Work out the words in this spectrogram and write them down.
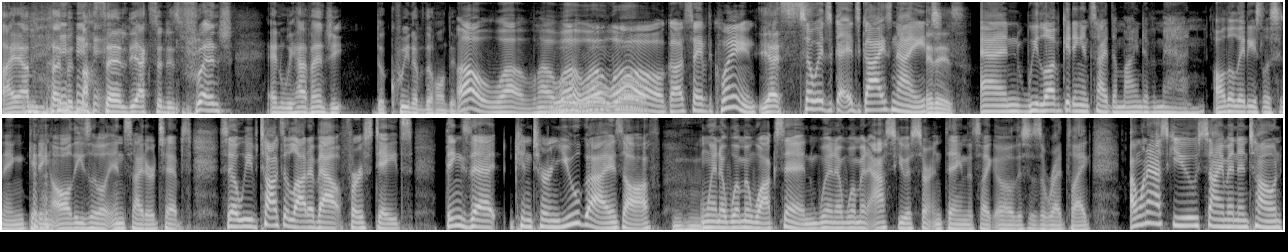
I am Simon Marcel. The accent is French. And we have Angi, the queen of the rendezvous. Oh, whoa, whoa, whoa, Whoa, whoa, whoa, whoa! God save the queen. Yes. So it's it's guys' night. It is. and we love getting inside the mind of a man. All the ladies listening, getting all these little insider tips. So we've talked a lot about first dates, things that can turn you guys off Mm-hmm. when a woman walks in, when a woman asks you a certain thing that's like, oh, this is a red flag. I want to ask you, Simon and Tone,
